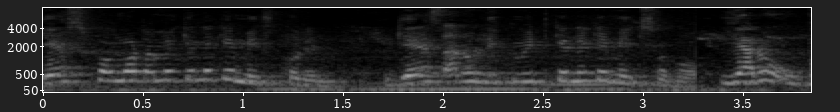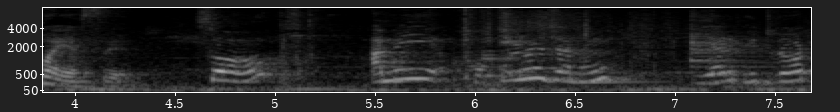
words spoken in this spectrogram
গেছ ফৰ্মত আমি কেনেকৈ মিক্স কৰিম? গেছ আৰু লিকুইড কেনেকৈ মিক্স হ'ব? ইয়াৰো উপায় আছে। চ' আমি সকলোৱে জানো, ইয়াৰ ভিতৰত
